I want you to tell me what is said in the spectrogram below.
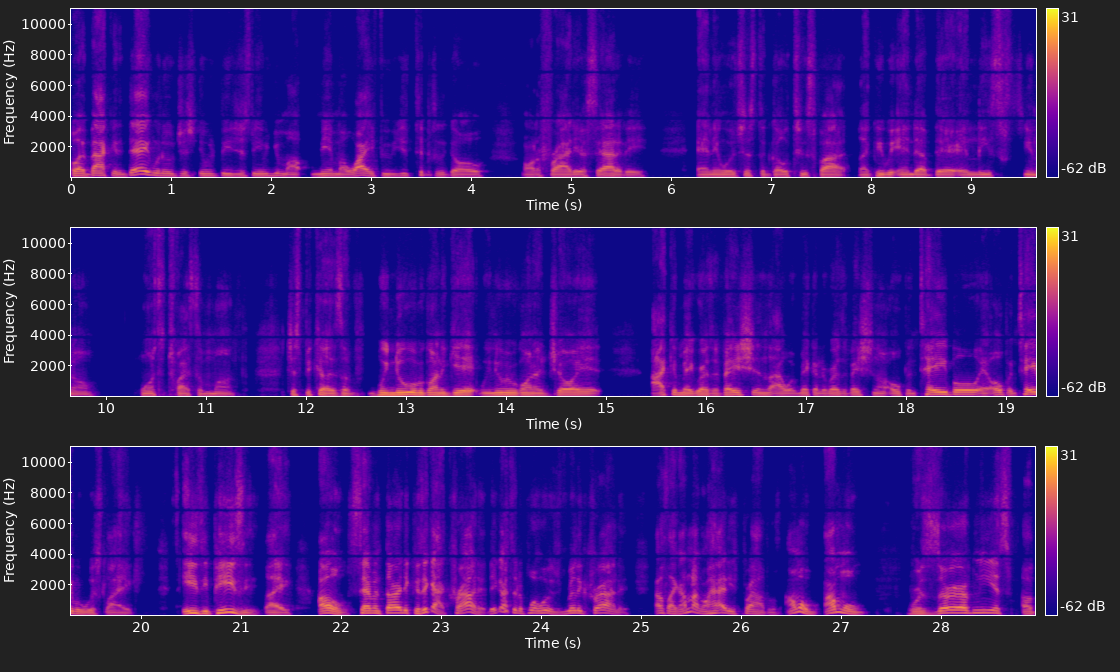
But back in the day when it would just it would be just me, you, my, me and my wife, we would typically go on a Friday or Saturday and it was just a go-to spot. Like we would end up there at least, you know, once or twice a month, just because of we knew we were going to get, we knew we were going to enjoy it. I could make reservations. I would make a reservation on Open Table, and Open Table was like easy peasy. Like, oh, 7:30, because it got crowded. They got to the point where it was really crowded. I was like, I'm not gonna have these problems. I'm gonna, I'm gonna reserve me a, a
